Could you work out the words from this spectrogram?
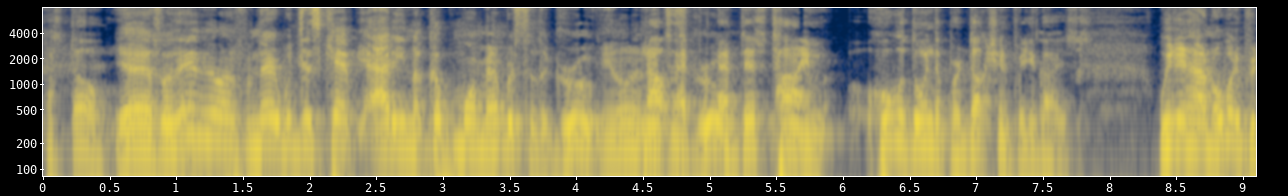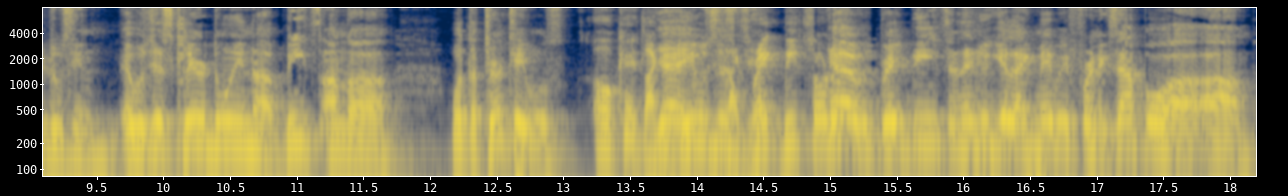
That's dope. yeah, so then you know, from there we just kept adding a couple more members to the group, you know, and Now it just at, at this time, who was doing the production for you guys? we didn't have nobody producing; it was just clear doing uh, beats on the with the turntables. Okay, like Yeah, he was just like break beats sort of. Yeah, break beats, and then you get like maybe for an example, uh, um,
